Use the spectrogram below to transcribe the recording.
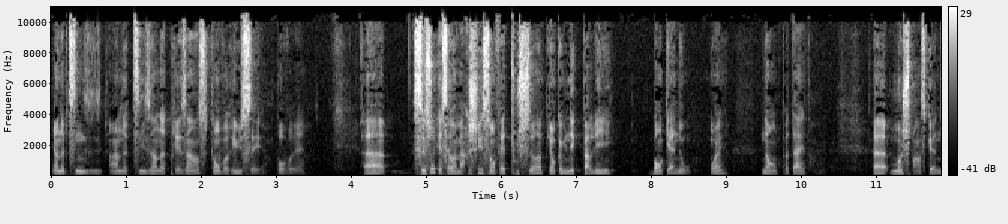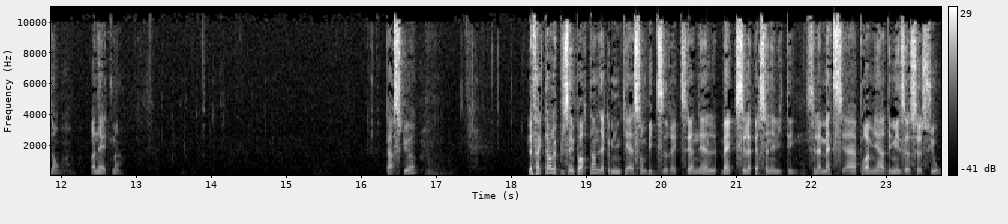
et en, optimisant notre présence qu'on va réussir. Pour vrai? Euh, c'est sûr que ça va marcher si on fait tout ça, puis on communique par les bon canot. Oui? Non, peut-être? Euh, moi, je pense que non, honnêtement. Parce que le facteur le plus important de la communication bidirectionnelle, ben, c'est la personnalité. C'est la matière première des médias sociaux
